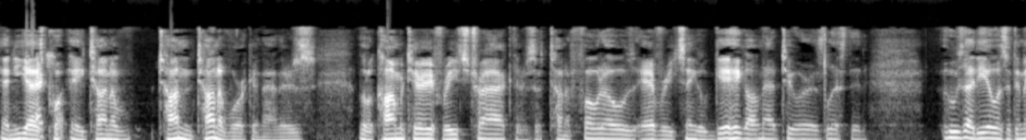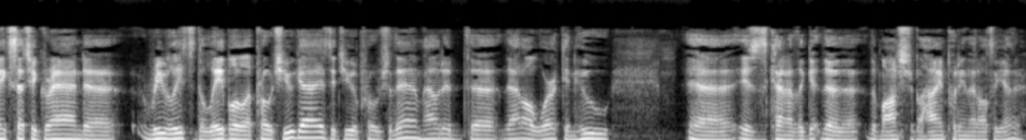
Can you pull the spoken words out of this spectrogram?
and you guys put a ton of ton ton of work in that. There's little commentary for each track. There's a ton of photos. Every single gig on that tour is listed. Whose idea was it to make such a grand uh, re-release? Did the label approach you guys? Did you approach them? How did uh, that all work? And who uh, is kind of the, the the monster behind putting that all together?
